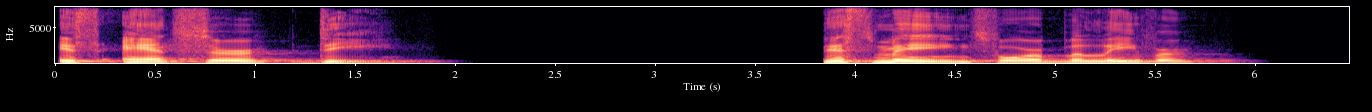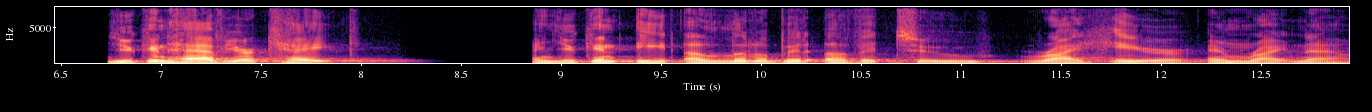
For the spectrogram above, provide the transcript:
is answer D. This means for a believer, you can have your cake and you can eat a little bit of it too, right here and right now.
